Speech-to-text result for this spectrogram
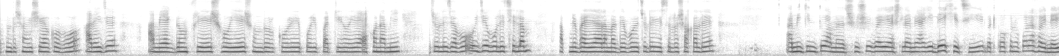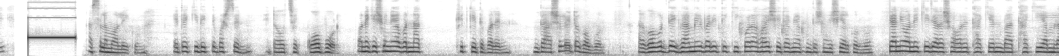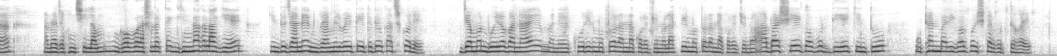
আপনাদের সঙ্গে শেয়ার করব। আর এই যে আমি একদম ফ্রেশ হয়ে সুন্দর করে পরিপাটি হয়ে এখন আমি চলে যাব। ওই যে বলেছিলাম, আপনি ভাইয়া আর আমার দেবরে চলে গেছিল সকালে। আমি কিন্তু আমার শ্বশুরবাড়ি আসলে আমি আগে দেখেছি বাট কখনো করা হয় নাই। আসসালামু আলাইকুম। এটা কি দেখতে পাচ্ছেন এটা হচ্ছে গোবর। অনেকে শুনে আবার নাক খিটকেতে পারেন, কিন্তু আসলে এটা গোবর। আর গোবর দিয়ে গ্রামের বাড়িতে কি করা হয় সেটা আমি আপনাদের সঙ্গে শেয়ার করব। জানি অনেকে যারা শহরে থাকেন বা থাকি আমরা আমরা যখন ছিলাম, গোবর আসলে একটা ঘৃণা লাগে, কিন্তু জানেন গ্রামের বাড়িতে এটা দিয়েও কাজ করে। যেমন বইরা বানায় মানে খড়ির মতো রান্না করার জন্য, লাকড়ির মতো রান্না করার জন্য, আবার সেই গোবর দিয়েই কিন্তু উঠান বাড়িঘর পরিষ্কার করতে হয়।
